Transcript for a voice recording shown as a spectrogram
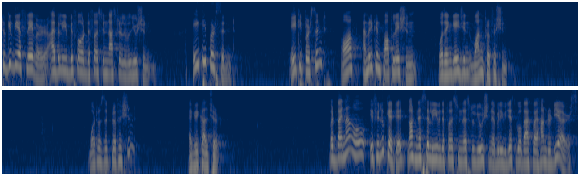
to give you a flavor, I believe before the first industrial revolution, 80%, 80% of American population was engaged in one profession. What was that profession? Agriculture. But by now, if you look at it, not necessarily even the first industrial revolution, I believe you just go back by 100 years.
